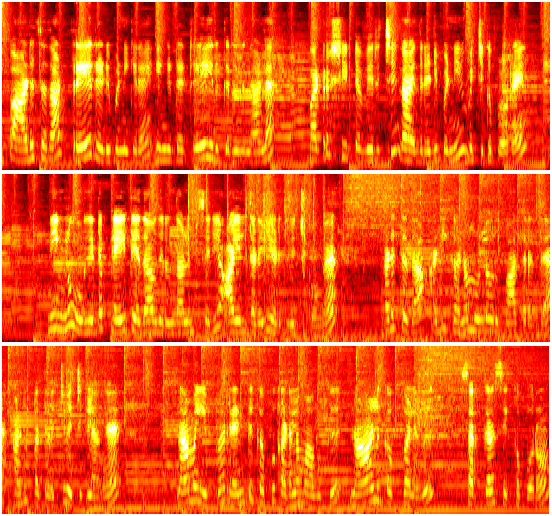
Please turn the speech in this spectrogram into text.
இப்போ அடுத்ததாக ட்ரே ரெடி பண்ணிக்கிறேன். எங்கிட்ட ட்ரே இருக்கிறதுனால பட்டர் ஷீட்டை விரித்து நான் இதை ரெடி பண்ணி வச்சுக்க போகிறேன் நீங்களும் உங்ககிட்ட பிளேட் ஏதாவது இருந்தாலும் சரி ஆயில் தடவி எடுத்து வச்சுக்கோங்க. அடுத்ததாக அடி கனமுள்ள ஒரு பாத்திரத்தை அடுப்பத்தை வச்சு வச்சுக்கலாங்க. நாம் இப்போ ரெண்டு கப்பு கடலை மாவுக்கு நாலு கப்பு அளவு சர்க்கரை சேர்க்க போகிறோம்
